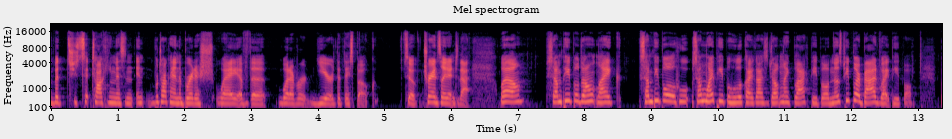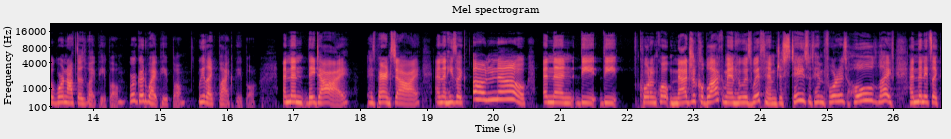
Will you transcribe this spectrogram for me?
but she's talking this in, in we're talking in the British way of the whatever year that they spoke. So translate it into that. Well, some people don't like some people who some white people who look like us don't like black people and those people are bad white people but we're not those white people. We're good white people. We like black people. And then they die. His parents die. And then he's like oh no. And then the the quote unquote magical black man who is with him just stays with him for his whole life. And then it's like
